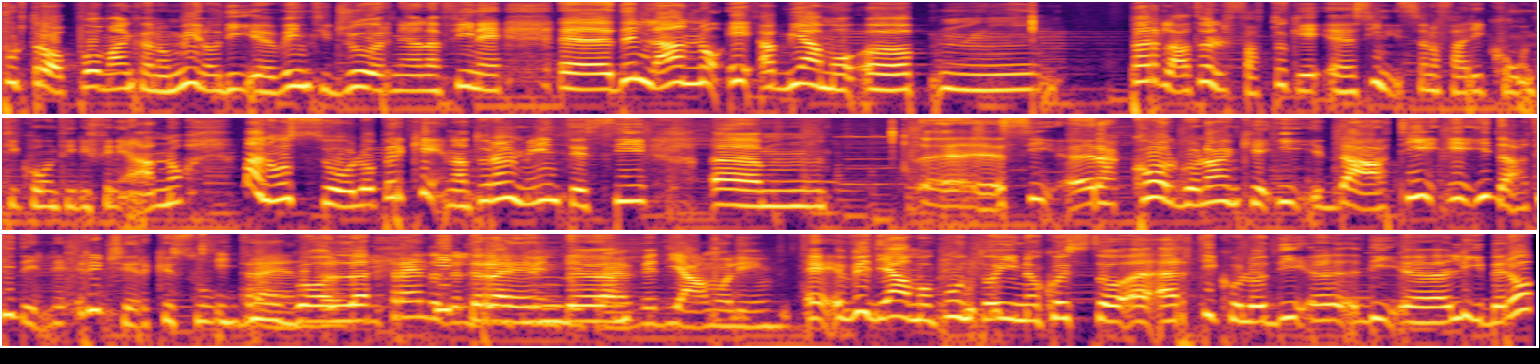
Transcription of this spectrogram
purtroppo mancano meno di eh, 20 giorni alla fine eh, dell'anno e abbiamo eh, mh, parlato del fatto che eh, si iniziano a fare i conti, i conti di fine anno, ma non solo, perché naturalmente si... ehm, eh, si raccolgono anche i dati e i dati delle ricerche su I trend, Google. i trend I del 2023, vediamoli. e vediamo appunto in questo eh, articolo di, eh, di, eh, Libero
